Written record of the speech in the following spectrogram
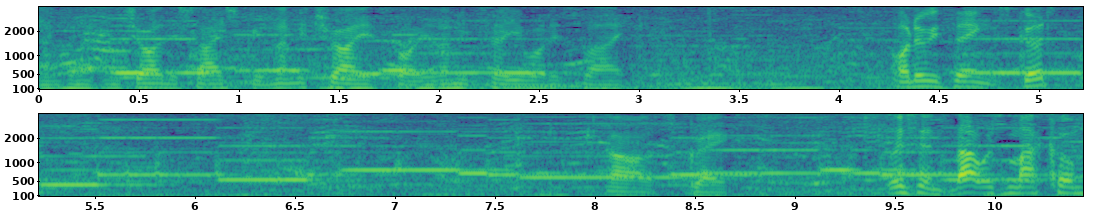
I'm going to enjoy this ice cream. Let me try it for you. Let me tell you what it's like. What do we think? It's good? Oh, that's great. Listen, that was Makkum.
